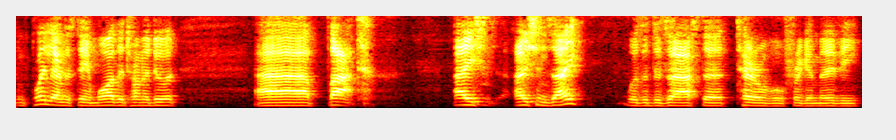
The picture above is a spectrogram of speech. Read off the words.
completely understand why they're trying to do it. Uh, but Ocean's Eight was a disaster, terrible friggin' movie.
